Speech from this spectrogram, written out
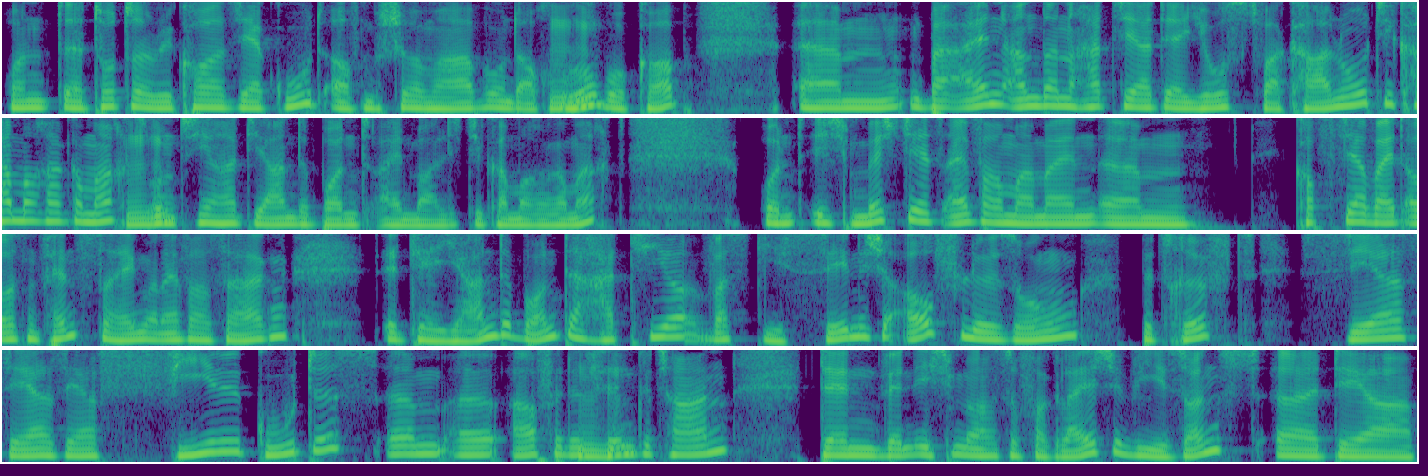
und äh, Total Recall sehr gut auf dem Schirm habe und auch mhm. Robocop, ähm, bei allen anderen hat ja der Joost Vacano die Kamera gemacht mhm. und hier hat Jan de Bond einmalig die Kamera gemacht. Und ich möchte jetzt einfach mal mein ähm, Kopf sehr weit aus dem Fenster hängen und einfach sagen, äh, der Jan de Bond, der hat hier, was die szenische Auflösung betrifft, sehr, sehr, sehr viel Gutes ähm, äh, für den mhm. Film getan. Denn wenn ich mal so vergleiche, wie sonst äh, der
